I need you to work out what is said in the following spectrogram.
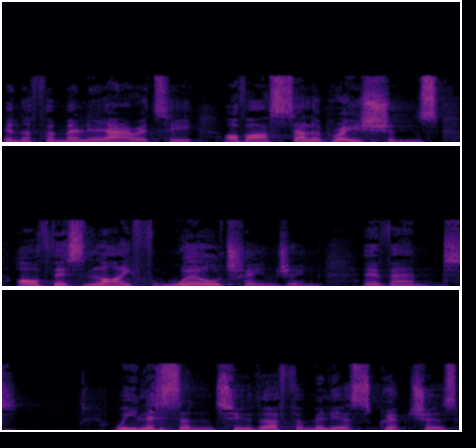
in the familiarity of our celebrations of this life world changing event. We listen to the familiar scriptures.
